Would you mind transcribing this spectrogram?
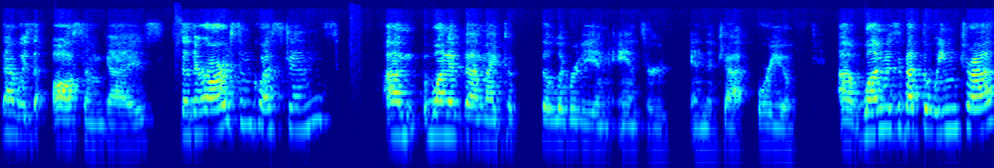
That was awesome, guys. So there are some questions. Um, one of them I took the liberty and answered in the chat for you. Uh, one was about the Wingtra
